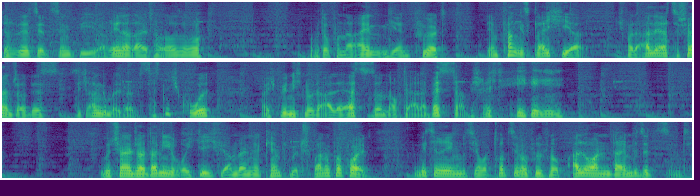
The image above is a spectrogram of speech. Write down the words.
Ich dachte, der ist jetzt irgendwie Arena-Leiter oder so. Wird doch von der einen hier entführt. Der Empfang ist gleich hier. Ich war der allererste Challenger, der sich angemeldet hat. Ist das nicht cool? Aber ich bin nicht nur der allererste, sondern auch der allerbeste. Habe ich recht? mit Challenger Danny richtig. Wir haben deine Kämpfe mit Spannung verfolgt. Mit der muss ich aber trotzdem überprüfen, ob alle Ohren in deinem Besitz sind.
